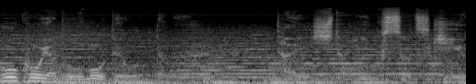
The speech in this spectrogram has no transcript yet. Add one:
高校やと思うておったが大した戦好きよ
